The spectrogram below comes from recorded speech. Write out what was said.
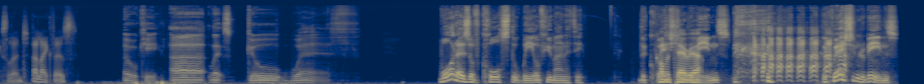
excellent. I like this. Okay. Uh let's go with War is of course the way of humanity. The question Commentariat. remains The question remains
